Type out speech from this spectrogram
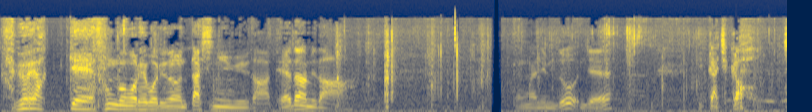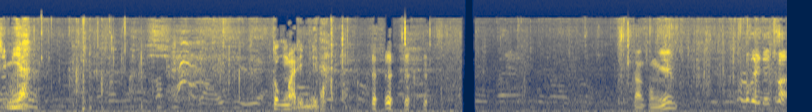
가볍게 성공을 해버리는 따시님입니다. 대단합니다. 양마님도 이제 이까지 거 찜이야. 똥말입니다. 땅콩님. 올라가야 돼, 좋아.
